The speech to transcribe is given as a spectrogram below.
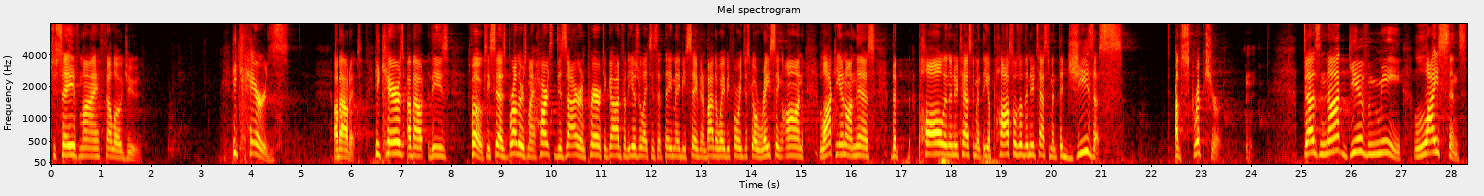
to save my fellow Jews. He cares about it. He cares about these folks. He says, Brothers, my heart's desire and prayer to God for the Israelites is that they may be saved. And by the way, before we just go racing on, lock in on this the Paul in the New Testament, the apostles of the New Testament, the Jesus of Scripture does not give me license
